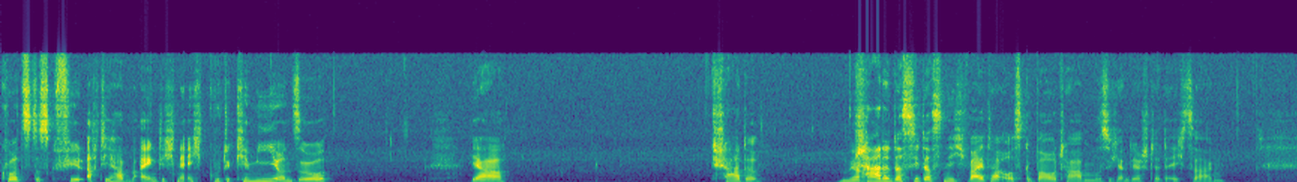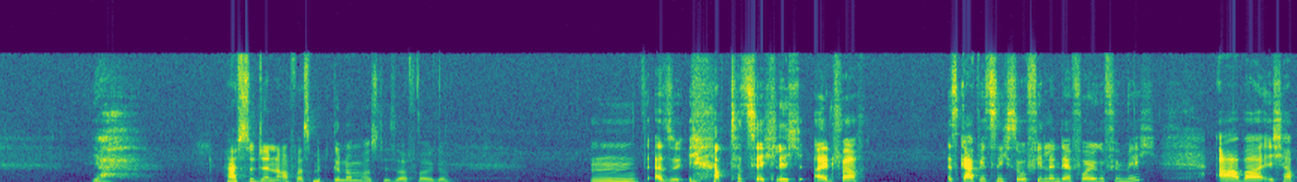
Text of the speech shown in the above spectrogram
kurz das Gefühl, ach, die haben eigentlich eine echt gute Chemie und so. Ja. Schade. Ja. Schade, dass sie das nicht weiter ausgebaut haben, muss ich an der Stelle echt sagen. Ja. Hast du denn auch was mitgenommen aus dieser Folge? Mm, Also ich habe tatsächlich einfach. Es gab jetzt nicht so viel in der Folge für mich, aber ich habe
